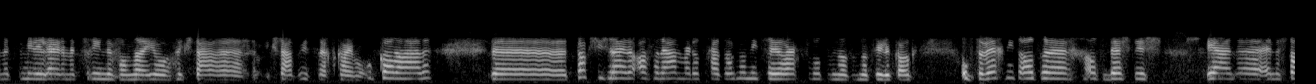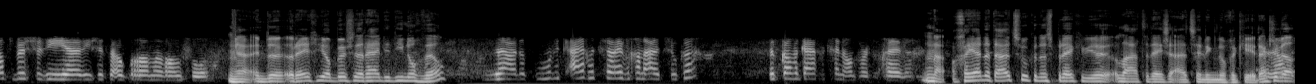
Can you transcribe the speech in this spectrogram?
met familieleden, met vrienden van, uh, joh, ik sta, uh, ik sta op Utrecht, kan je me op komen halen. De taxis rijden af en aan, maar dat gaat ook nog niet zo heel erg vlot, omdat het natuurlijk ook op de weg niet al te, al te best is. Ja, en de, en de stadsbussen die, die zitten ook allemaal vol. Ja, en de regiobussen rijden die nog wel? Nou, dat moet ik eigenlijk zo even gaan uitzoeken. Daar kan ik eigenlijk geen antwoord op geven. Nou, ga jij dat uitzoeken, dan spreken we je later deze uitzending nog een keer. Dankjewel,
